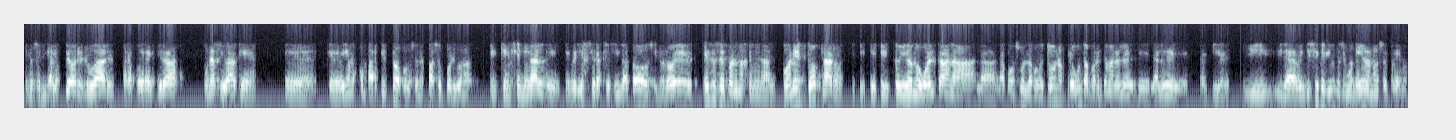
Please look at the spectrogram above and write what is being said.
que nos envía a los peores lugares para poder alquilar, una ciudad que eh, que deberíamos compartir todos, porque es un espacio público que en general eh, debería ser accesible a todos y no lo es. Ese es el problema general. Con esto, claro, estoy dando vuelta a la, consulta, porque todos nos preguntan por el tema de la ley de, la ley de alquileres. Y, y la 27551 no es el problema.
